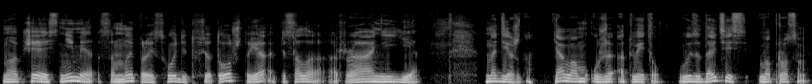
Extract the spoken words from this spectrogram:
Но общаясь с ними, со мной происходит все то, что я описала ранее. Надежда, я вам уже ответил. Вы задайтесь вопросом,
